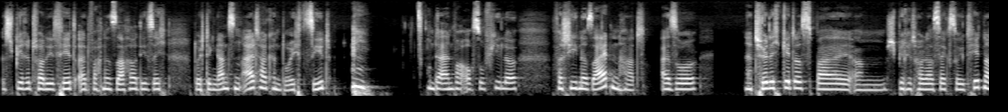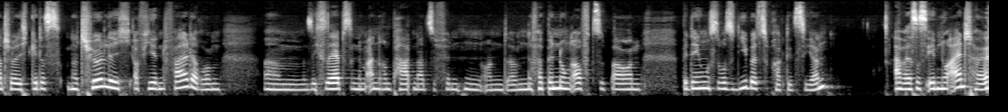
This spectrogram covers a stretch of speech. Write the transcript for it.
ist Spiritualität einfach eine Sache, die sich durch den ganzen Alltag hindurchzieht und der einfach auch so viele verschiedene Seiten hat. Also Natürlich geht es bei ähm, spiritueller Sexualität, natürlich geht es natürlich auf jeden Fall darum, ähm, sich selbst in einem anderen Partner zu finden und ähm, eine Verbindung aufzubauen, bedingungslose Liebe zu praktizieren. Aber es ist eben nur ein Teil,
